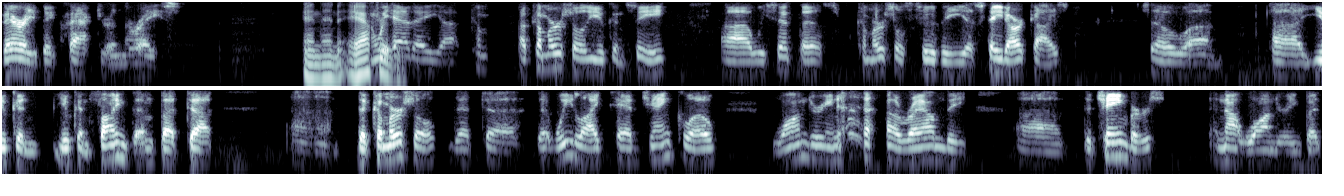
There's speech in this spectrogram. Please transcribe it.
very big factor in the race. And then after and we had a uh, com- a commercial you can see. Uh, we sent the commercials to the uh, state archives, so uh, uh, you can you can find them. But the commercial that that we liked had Janklow wandering around the the chambers, not wandering, but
